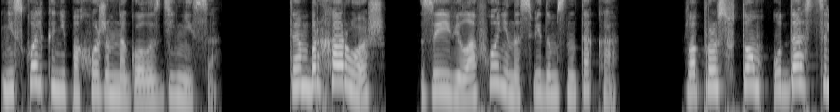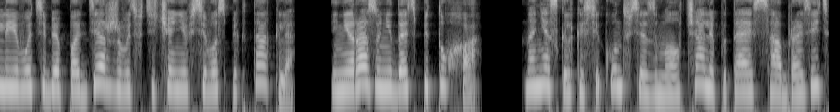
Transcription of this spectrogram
нисколько не похожим на голос Дениса. «Тембр хорош», — заявила Афонина с видом знатока. Вопрос в том, удастся ли его тебе поддерживать в течение всего спектакля и ни разу не дать петуха. На несколько секунд все замолчали, пытаясь сообразить,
